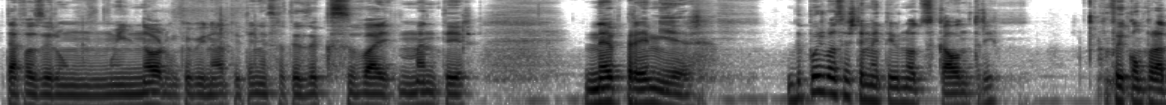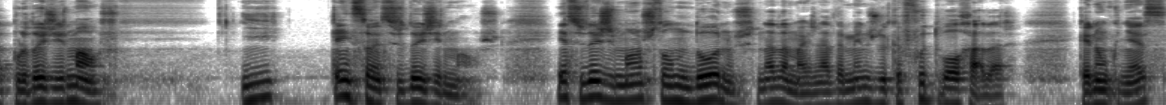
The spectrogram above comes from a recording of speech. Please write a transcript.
está a fazer um, enorme campeonato e tenho a certeza que se vai manter na Premier. Depois vocês também têm o Notes Country, foi comprado por dois irmãos. E quem são esses dois irmãos? Esses dois irmãos são donos, nada mais, nada menos do que a Football Radar. Quem não conhece,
